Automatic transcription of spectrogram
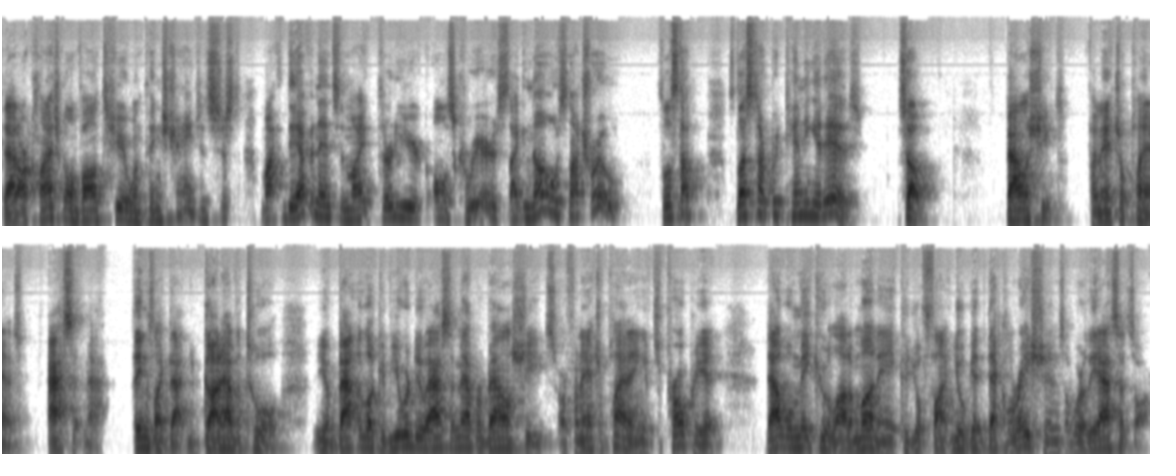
that our clients are going to volunteer when things change. It's just my the evidence in my 30 year almost career is like no, it's not true. So let's stop. So let's stop pretending it is. So balance sheets, financial plans, asset map, things like that. You've got to have a tool. You know, ba- look, if you were to do asset map or balance sheets or financial planning, it's appropriate that will make you a lot of money because you'll find you'll get declarations of where the assets are.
